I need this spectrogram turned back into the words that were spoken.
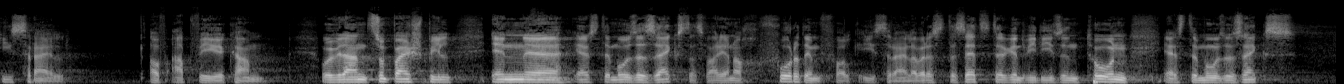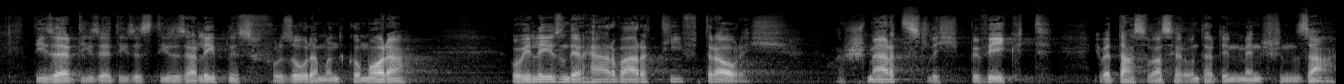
Israel auf Abwege kam, wo wir dann zum Beispiel in 1. Äh, Mose 6, das war ja noch vor dem Volk Israel, aber das, das setzt irgendwie diesen Ton, 1. Mose 6, dieser, diese, dieses, dieses Erlebnis vor Sodom und Gomorra, wo wir lesen, der Herr war tief traurig, war schmerzlich bewegt über das, was er unter den Menschen sah.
